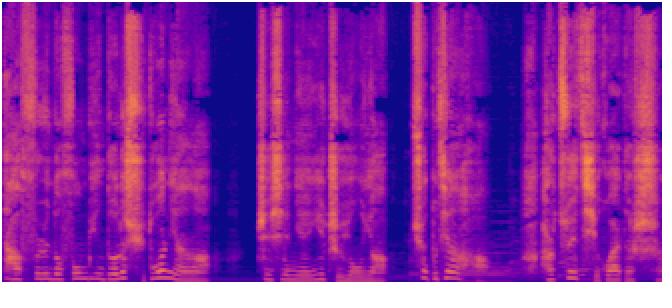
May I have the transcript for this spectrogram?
大夫人的疯病得了许多年了，这些年一直用药，却不见好。”而最奇怪的是，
